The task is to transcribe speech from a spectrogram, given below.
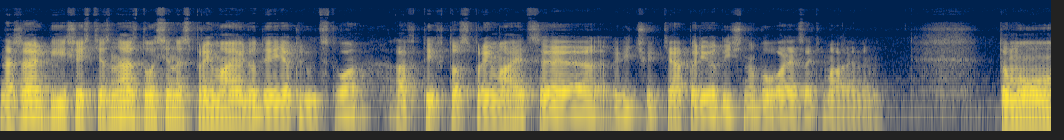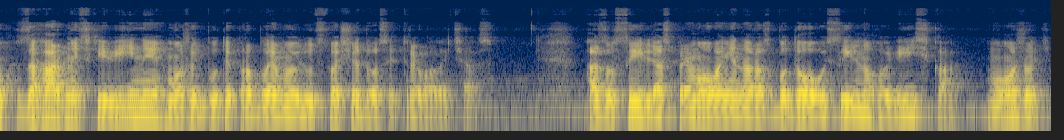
На жаль, більшість із нас досі не сприймає людей як людство, а в тих, хто сприймає це відчуття, періодично буває затьмареним. Тому загарбницькі війни можуть бути проблемою людства ще досить тривалий час. А зусилля, спрямовані на розбудову сильного війська, можуть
